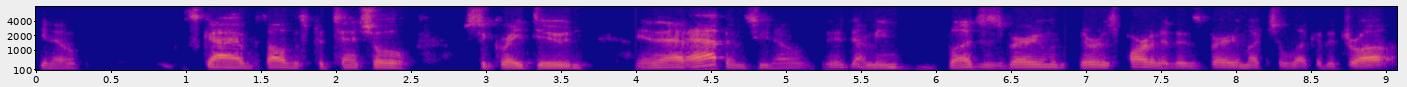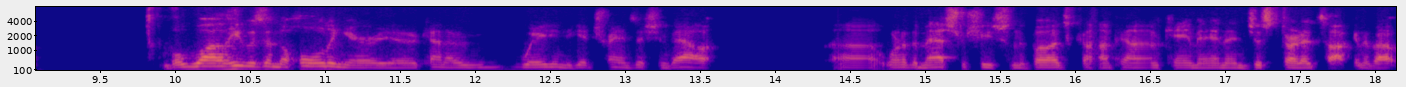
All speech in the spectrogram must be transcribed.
you know this guy with all this potential, just a great dude, and that happens. You know, it, I mean, BUD/S is very there is part of it. It's very much a luck of the draw. But while he was in the holding area, kind of waiting to get transitioned out, uh, one of the master chiefs from the BUD/S compound came in and just started talking about,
